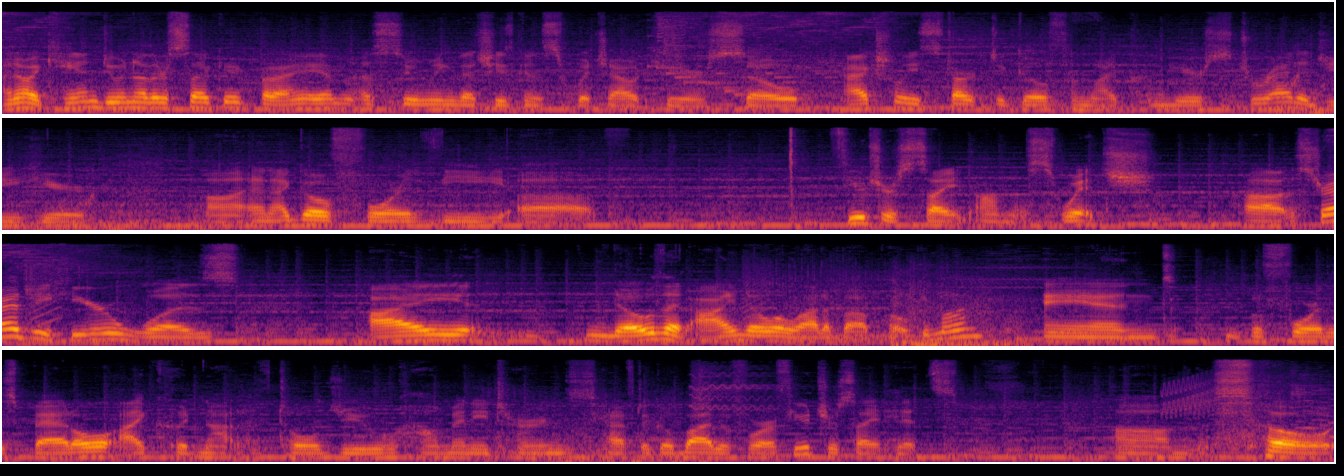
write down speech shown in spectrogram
I know I can do another Psychic, but I am assuming that she's going to switch out here. So I actually start to go for my Premier strategy here, uh, and I go for the uh, Future Sight on the Switch. Uh, the strategy here was I know that I know a lot about Pokemon, and before this battle, I could not have told you how many turns have to go by before a Future Sight hits. Um, so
